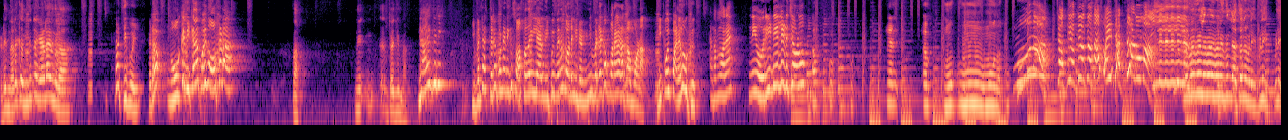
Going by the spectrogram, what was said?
എടി നിനക്ക് എന്തിന്റെ കേടായിരുന്നടാ? പറ്റിപ്പോയി എടാ നോക്കി നിക്കാതെ പോയി നോക്കടാ. വാ. നീ ചേച്ചി വാ. ഞാൻ ഇവന്റെ അച്ഛനെ കൊണ്ട് എനിക്ക് സ്വസ്ഥതയില്ലായിരുന്നു ഇപ്പൊ ഇവനും തുടങ്ങിയിട്ടുണ്ട്. നീ ഇവരൊക്കെ പുറകെ കിടക്കാൻ പോണാ. നീ പോയി പണി നോക്ക്. എടാ മോനെ നീ ഒരു ഇടിയിൽ ഇടിച്ചോളൂ? ഞാൻ ഉം, മൂ- മൂ- മൂന്ന്. മൂന്നോ? ചത്തി ചത്തി ചത്തി ചത്തി. ആ പയ്യൻ ചത്ത് കാണുമാ? വിളി വിളി വിളി വിളി നിന്റെ അച്ഛനെ വിളി വിളി വിളി.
